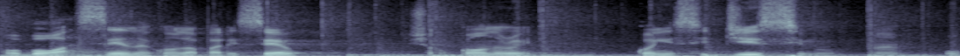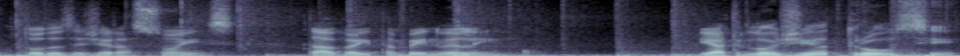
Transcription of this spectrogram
Roubou a cena quando apareceu. Sean Connery, conhecidíssimo né? por todas as gerações, estava aí também no elenco. E a trilogia trouxe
